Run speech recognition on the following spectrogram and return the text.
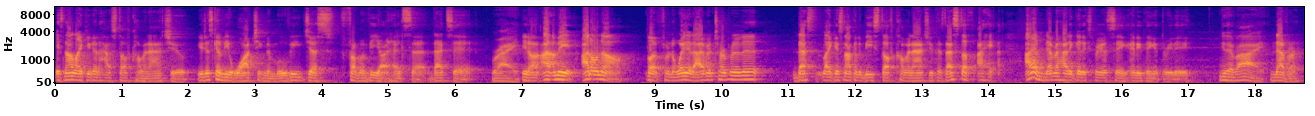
it's not like you're gonna have stuff coming at you. You're just gonna be watching the movie just from a VR headset. That's it. Right. You know, I, I mean, I don't know, but from the way that I've interpreted it, that's like it's not going to be stuff coming at you because that stuff I hate. I have never had a good experience seeing anything in 3D. Neither have I. Never.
